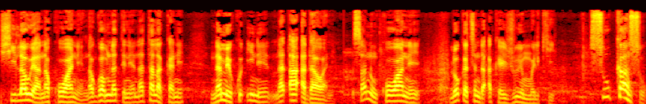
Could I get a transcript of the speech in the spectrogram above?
Shi lauya na kowa ne na gwamnati ne na talaka ne na mai kuɗi ne na ɗan adawa ne. Sanin kowa ne lokacin da aka yi juyin mulki. Su kansu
